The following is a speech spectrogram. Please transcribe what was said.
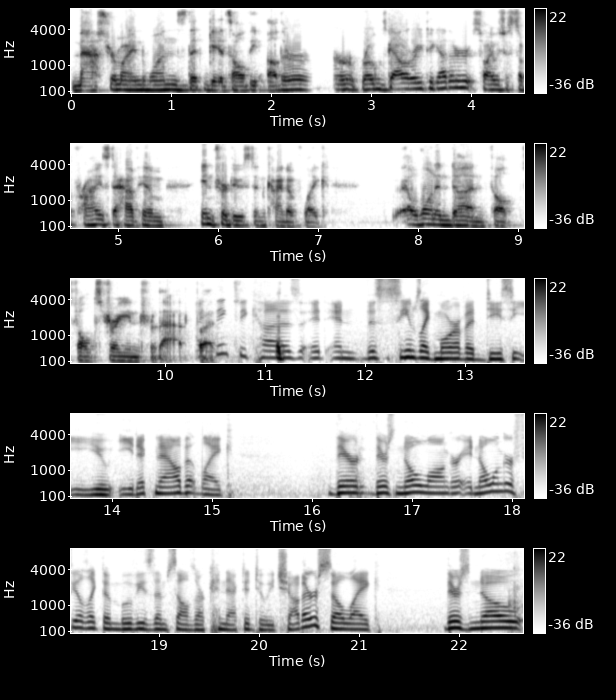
mastermind ones that gets all the other rogues gallery together. So I was just surprised to have him introduced and kind of like a one and done felt felt strange for that. But I think because it and this seems like more of a DCEU edict now that like there there's no longer it no longer feels like the movies themselves are connected to each other. So like there's no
